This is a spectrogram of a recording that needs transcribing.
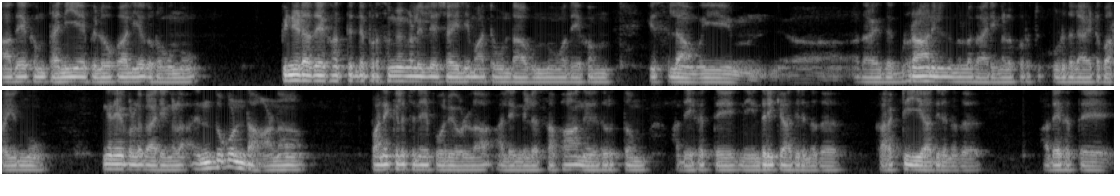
അദ്ദേഹം തനിയെ പിലോകാലിയ തുടങ്ങുന്നു. പിന്നീട് അദ്ദേഹത്തിന്റെ പ്രസംഗങ്ങളിലെ ശൈലി മാറ്റം ഉണ്ടാകുന്നു. അദ്ദേഹം ഇസ്ലാം ഈ അതായത് ഖുറാനിൽ നിന്നുള്ള കാര്യങ്ങൾ കുറച്ച് കൂടുതലായിട്ട് പറയുന്നു. ഇങ്ങനെയൊക്കെയുള്ള കാര്യങ്ങൾ. എന്തുകൊണ്ടാണ് പനക്കിലച്ചനെ പോലെയുള്ള അല്ലെങ്കിൽ സഭാ നേതൃത്വം അദ്ദേഹത്തെ നിയന്ത്രിക്കാതിരുന്നത് കറക്റ്റ് ചെയ്യാതിരുന്നത് അദ്ദേഹത്തെ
